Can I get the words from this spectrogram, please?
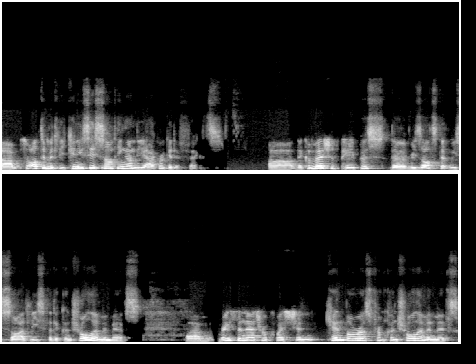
Um, so ultimately, can you say something on the aggregate effects? Uh, the commercial papers, the results that we saw, at least for the control MMFs, um, raise the natural question, can borrowers from control MMFs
